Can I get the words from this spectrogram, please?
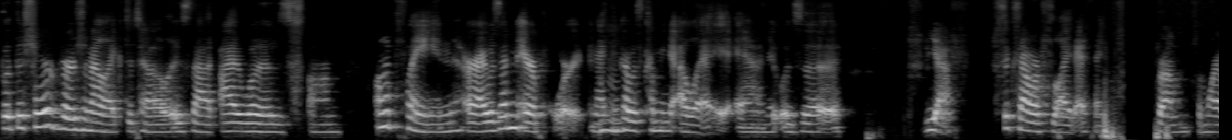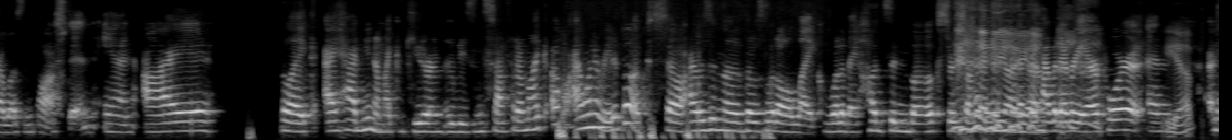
but the short version I like to tell is that I was um, on a plane or I was at an airport and mm-hmm. I think mm-hmm. I was coming to LA and it was a yeah six hour flight I think from from where I was in Boston, and I like I had you know my computer and movies and stuff, but I'm like, oh, I want to read a book. So I was in the those little like what are they Hudson books or something yeah, that yeah. they have at every airport, and yep. I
